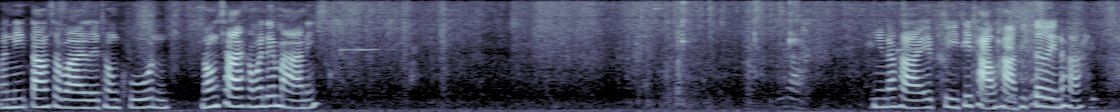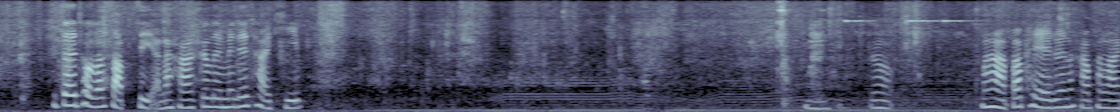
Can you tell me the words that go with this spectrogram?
วันนี้ตามสบายเลยทองคูณ น้องชายเขาไม่ได้มานี่นี่นะคะ FC ที่ถามหาพี่เต้ยนะคะพี่เต้ยโทรศัพท์เสียนะคะ ก็เลยไม่ได้ถ่ายคลิป ก็มาหาป้าแพรด้วยนะคะ พลาน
